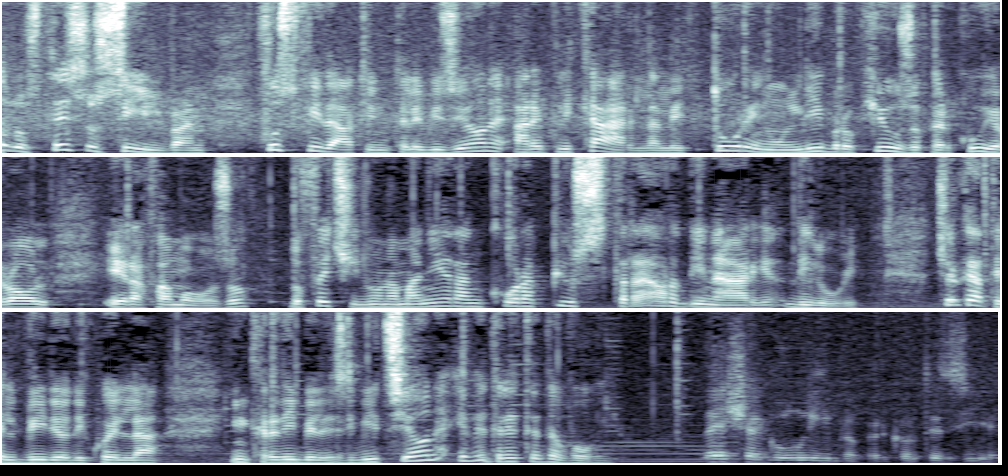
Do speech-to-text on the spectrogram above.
Quando lo stesso Silvan fu sfidato in televisione a replicare la lettura in un libro chiuso per cui Roll era famoso, lo fece in una maniera ancora più straordinaria di lui. Cercate il video di quella incredibile esibizione e vedrete da voi. Lei scelga un libro per cortesia.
